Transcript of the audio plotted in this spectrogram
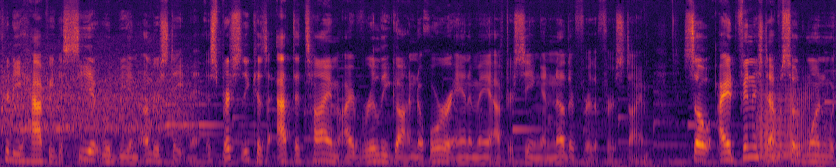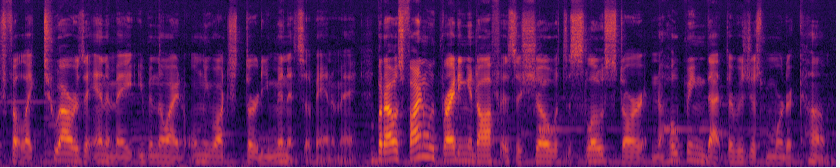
pretty happy to see it would be an understatement, especially because at the time I really got into horror anime after seeing another for the first time. So I had finished episode 1 which felt like 2 hours of anime even though I had only watched 30 minutes of anime. But I was fine with writing it off as a show with a slow start and hoping that there was just more to come.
